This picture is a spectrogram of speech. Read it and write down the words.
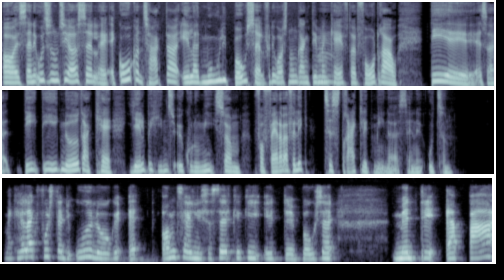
Og Sanne Utzon siger også selv, at gode kontakter eller et muligt bogsalg, for det er jo også nogle gange det, man mm. kan efter et foredrag, det, øh, altså, det, det er ikke noget, der kan hjælpe hendes økonomi som forfatter. I hvert fald ikke tilstrækkeligt, mener Sanne Utzon. Man kan heller ikke fuldstændig udelukke, at omtalen i sig selv kan give et øh, bogsalg. Men det er bare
